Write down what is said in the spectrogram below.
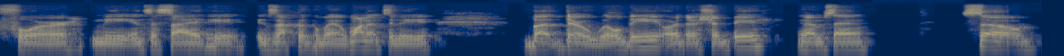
for me in society exactly the way I want it to be, but there will be or there should be. You know what I'm saying? So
